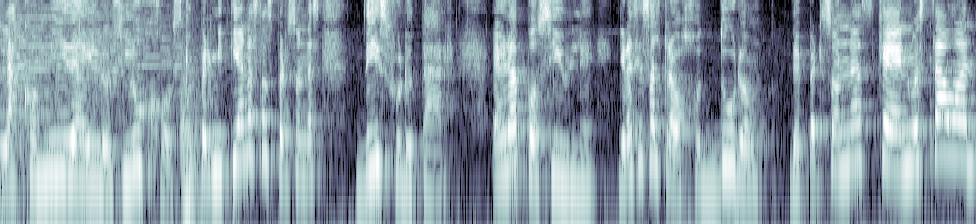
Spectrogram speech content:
la comida y los lujos que permitían a estas personas disfrutar era posible gracias al trabajo duro de personas que no estaban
